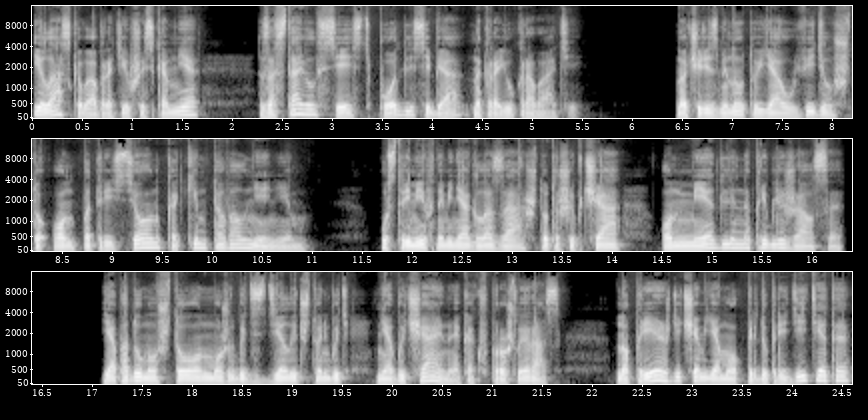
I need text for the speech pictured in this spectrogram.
и, ласково обратившись ко мне, заставил сесть подле себя на краю кровати. Но через минуту я увидел, что он потрясен каким-то волнением. Устремив на меня глаза, что-то шепча, он медленно приближался. Я подумал, что он, может быть, сделает что-нибудь необычайное, как в прошлый раз. Но прежде чем я мог предупредить это,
